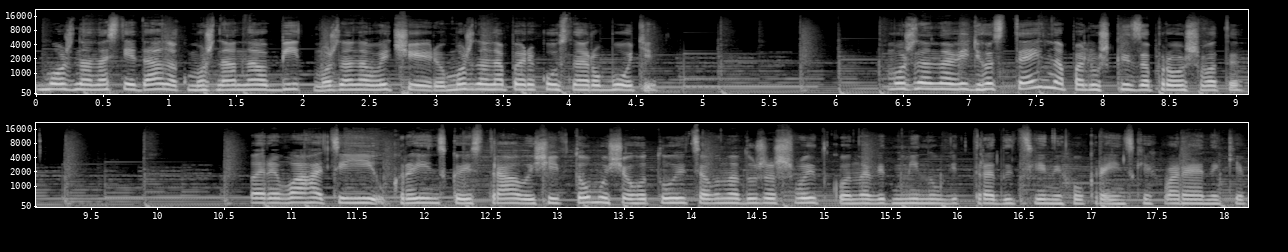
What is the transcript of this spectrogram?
Можна на сніданок, можна на обід, можна на вечерю, можна на перекус на роботі. Можна навіть гостей на палюшки запрошувати. Перевага цієї української страви ще й в тому, що готується вона дуже швидко, на відміну від традиційних українських вареників.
